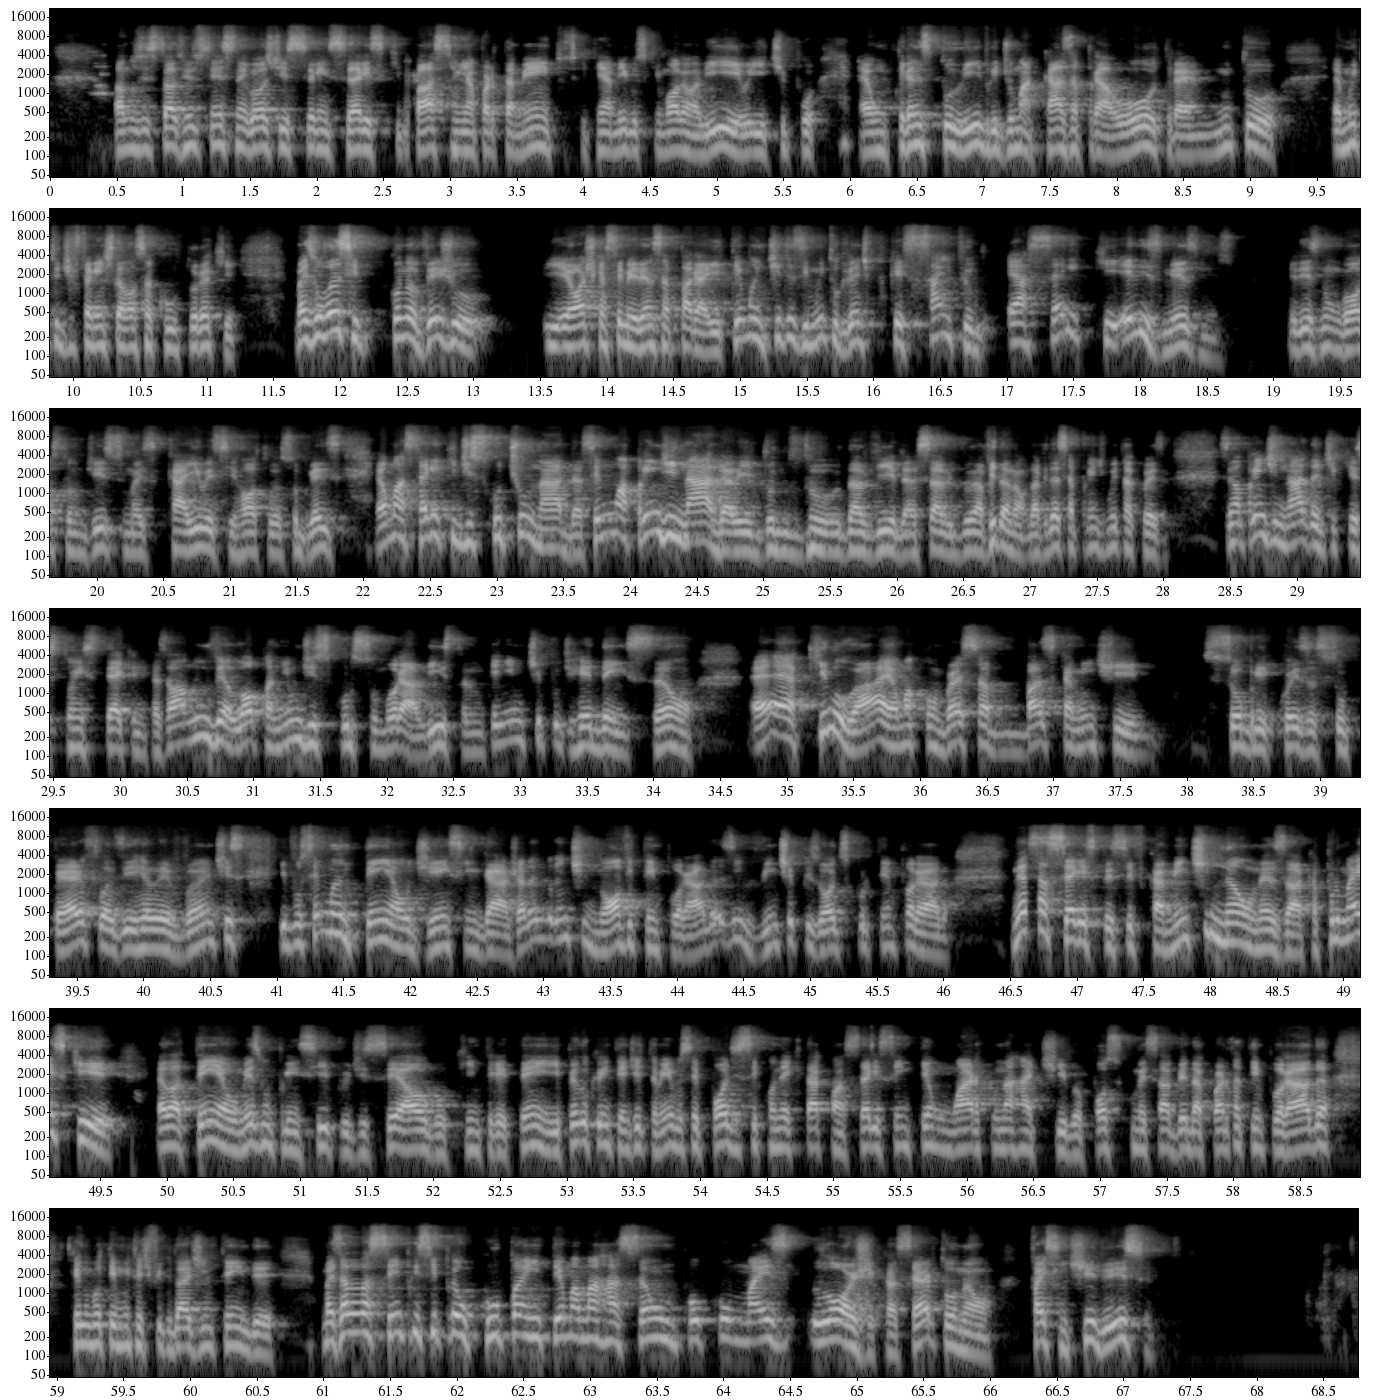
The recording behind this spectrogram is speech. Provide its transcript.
Lá nos Estados Unidos tem esse negócio de serem séries que passam em apartamentos, que tem amigos que moram ali, e, tipo, é um trânsito livre de uma casa para outra, é muito é muito diferente da nossa cultura aqui. Mas o lance, quando eu vejo e eu acho que a semelhança para aí tem uma antítese muito grande, porque Seinfeld é a série que eles mesmos, eles não gostam disso, mas caiu esse rótulo sobre eles, é uma série que discute o nada, você não aprende nada ali do, do, da vida, sabe? Da vida não, da vida você aprende muita coisa. Você não aprende nada de questões técnicas, ela não envelopa nenhum discurso moralista, não tem nenhum tipo de redenção, é aquilo lá, é uma conversa basicamente sobre coisas supérfluas e irrelevantes e você mantém a audiência engajada durante nove temporadas e 20 episódios por temporada. Nessa série especificamente, não, né, Zaca? Por mais que ela tenha o mesmo princípio de ser algo que entretém, e pelo que eu entendi também, você pode se conectar com a série sem ter um arco narrativo. Eu posso começar a ver da quarta temporada, que eu não vou ter muita dificuldade de entender. Mas ela sempre se preocupa em ter uma amarração um pouco mais lógica, certo ou não? Faz sentido isso?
